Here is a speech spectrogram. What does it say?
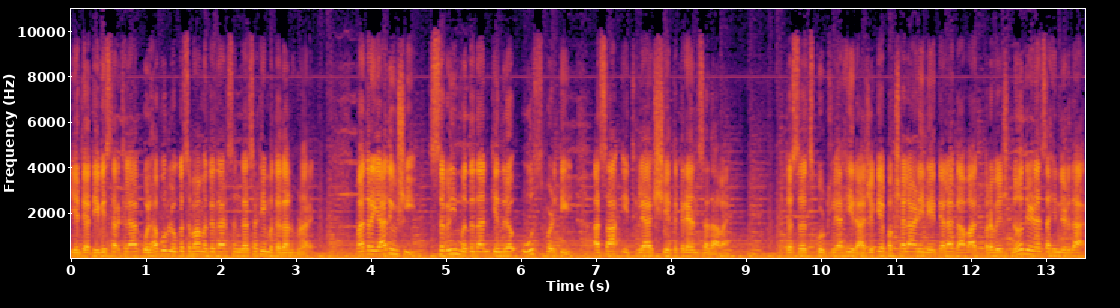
येत्या तेवीस तारखेला कोल्हापूर लोकसभा मतदारसंघासाठी मतदान होणार आहे. मात्र या दिवशी सगळी मतदान केंद्र ऊस पडतील असा इथल्या शेतकऱ्यांचा दावा आहे. तसंच कुठल्याही राजकीय पक्षाला आणि नेत्याला गावात प्रवेश न देण्याचाही निर्धार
